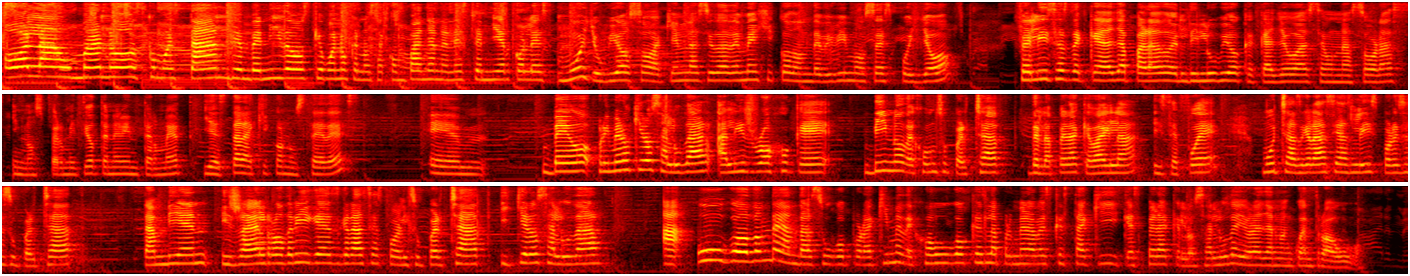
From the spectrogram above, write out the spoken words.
Hola humanos, ¿cómo están? Bienvenidos. Qué bueno que nos acompañan en este miércoles muy lluvioso aquí en la Ciudad de México donde vivimos Espo y yo. Felices de que haya parado el diluvio que cayó hace unas horas y nos permitió tener internet y estar aquí con ustedes. Em, veo, primero quiero saludar a Liz Rojo que vino, dejó un super chat de la pera que baila y se fue. Muchas gracias Liz por ese super chat. También Israel Rodríguez, gracias por el super chat. Y quiero saludar a Hugo. ¿Dónde andas, Hugo? Por aquí me dejó Hugo, que es la primera vez que está aquí y que espera que lo salude y ahora ya no encuentro a Hugo.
